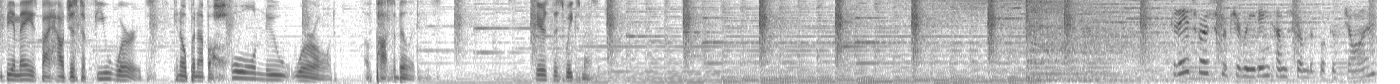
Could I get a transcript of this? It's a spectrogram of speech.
You'd be amazed by how just a few words can open up a whole new world of possibilities. Here's this week's message. Today's first scripture reading comes from the book of John,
